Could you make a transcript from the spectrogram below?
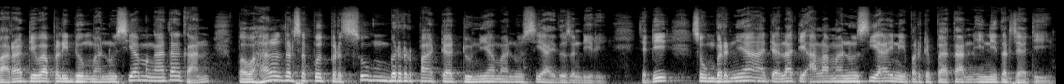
Para dewa pelindung manusia mengatakan bahwa hal tersebut bersumber pada dunia manusia itu sendiri. Jadi sumbernya adalah di alam manusia ini perdebatan ini terjadi.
